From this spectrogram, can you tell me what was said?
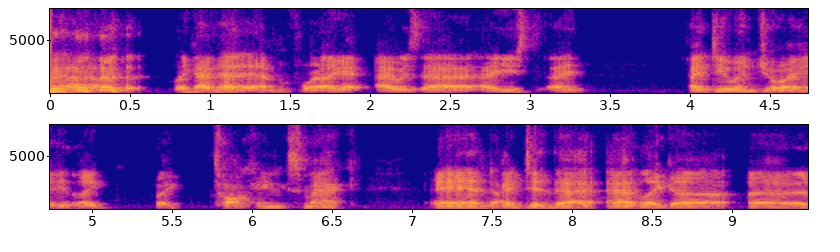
Uh, like I've had it happen before. Like I, I was, uh, I used, I, I do enjoy like like talking smack, and I did that at like a a,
